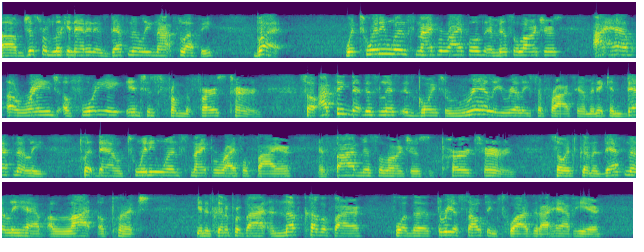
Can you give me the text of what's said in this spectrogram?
Um, just from looking at it, it's definitely not fluffy, but with 21 sniper rifles and missile launchers, I have a range of 48 inches from the first turn. So I think that this list is going to really, really surprise him, and it can definitely put down 21 sniper rifle fire and five missile launchers per turn. So it's going to definitely have a lot of punch, and it's going to provide enough cover fire for the three assaulting squads that I have here.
